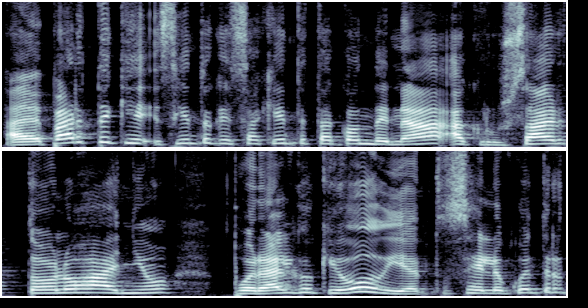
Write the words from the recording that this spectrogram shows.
Aparte que siento que esa gente está condenada a cruzar todos los años por algo que odia. Entonces lo encuentro,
